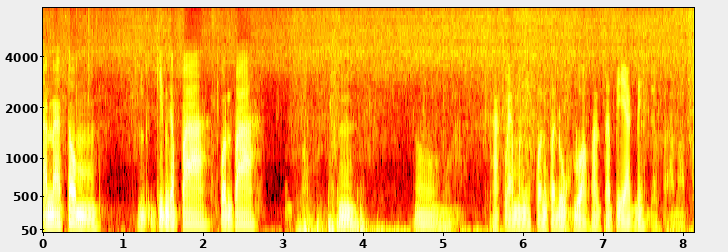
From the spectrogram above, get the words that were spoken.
อันนั้นต้มกินกับปลาปนปลาปนปลาอืมโอ้ผักแล้วมันนี่ปนปลาดุกลวกผักตะเปียกนี่เดี๋ยวก็เอามาป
